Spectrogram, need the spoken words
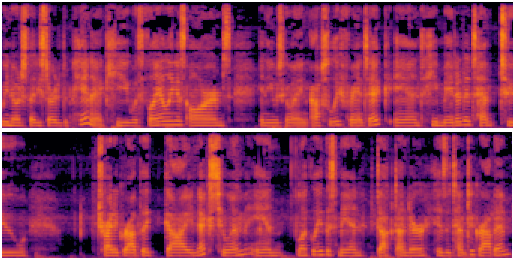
we noticed that he started to panic. He was flailing his arms and he was going absolutely frantic and he made an attempt to try to grab the guy next to him and luckily this man ducked under his attempt to grab him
